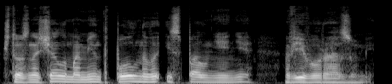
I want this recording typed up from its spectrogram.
что означало момент полного исполнения в его разуме.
